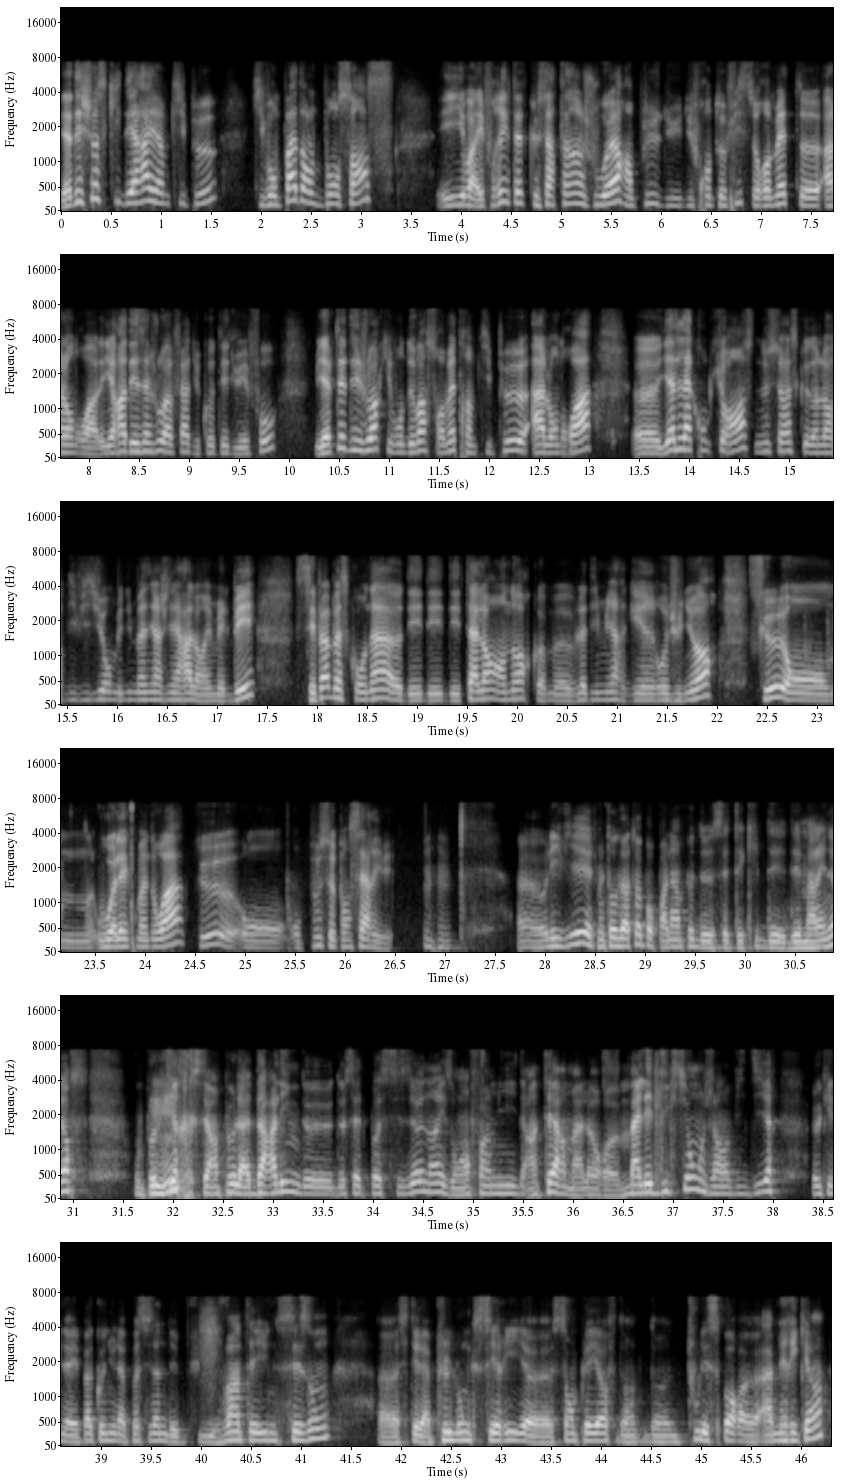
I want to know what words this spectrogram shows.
il y a des choses qui déraillent un petit peu, qui vont pas dans le bon sens. Il faudrait peut-être que certains joueurs, en plus du, front office, se remettent euh, à l'endroit. Il y aura des ajouts à faire du côté du FO, mais il y a peut-être des joueurs qui vont devoir se remettre un petit peu à l'endroit. Euh, il y a de la concurrence, ne serait-ce que dans leur division, mais d'une manière générale en MLB. C'est pas parce qu'on a euh, des, talents en or comme Vladimir Guerrero Jr. ou Alec Manoa que on, peut se penser arriver. -hmm. Olivier, je me tourne vers toi pour parler un peu de cette équipe des Mariners. On peut mm -hmm. dire que c'est un peu la darling de, de cette post-season. Hein. Ils ont enfin mis un terme à leur euh, malédiction, j'ai envie de dire. Eux qui n'avaient pas connu la post-season depuis 21 saisons. Euh, C'était la plus longue série euh, sans playoff dans, dans, tous les sports américains.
